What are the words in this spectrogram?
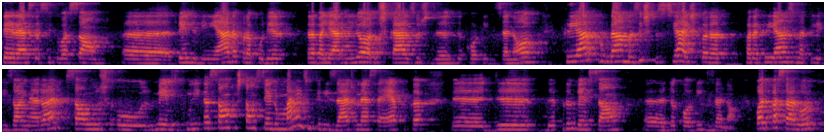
ter essa situação uh, bem delineada para poder trabalhar melhor os casos de, de Covid-19, criar programas especiais para, para crianças na televisão e na rádio, que são os, os meios de comunicação que estão sendo mais utilizados nessa época uh, de, de, prevenção uh, da Covid-19. Pode passar outro.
